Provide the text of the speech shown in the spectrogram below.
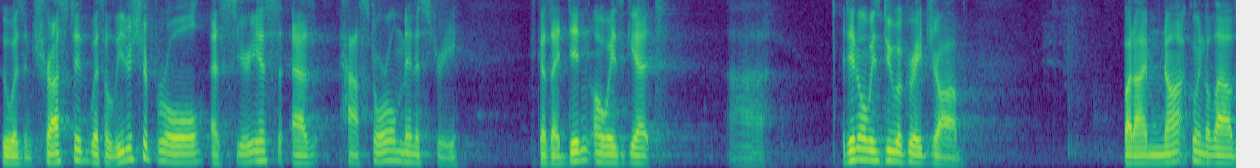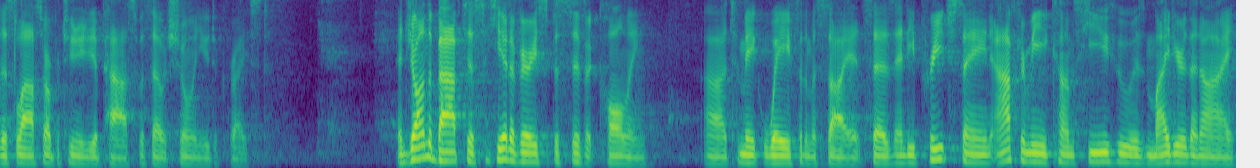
who was entrusted with a leadership role as serious as pastoral ministry, because I didn't always get, uh, I didn't always do a great job. But I'm not going to allow this last opportunity to pass without showing you to Christ. And John the Baptist, he had a very specific calling uh, to make way for the Messiah. It says, And he preached, saying, After me comes he who is mightier than I,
